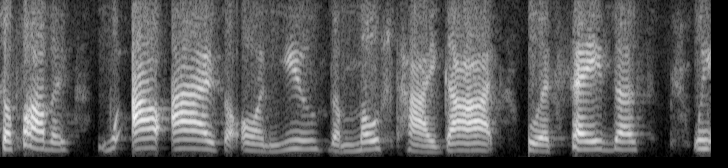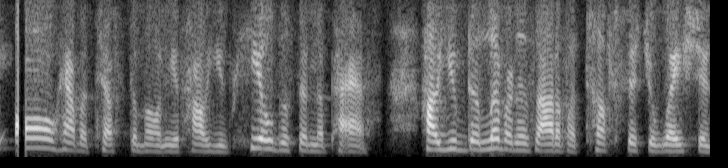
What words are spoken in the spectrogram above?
So, Father, our eyes are on you, the Most High God, who has saved us we all have a testimony of how you've healed us in the past, how you've delivered us out of a tough situation,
